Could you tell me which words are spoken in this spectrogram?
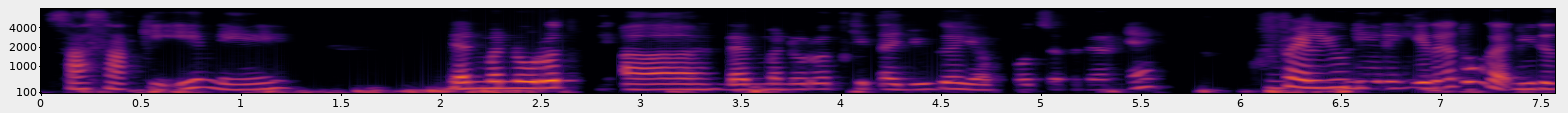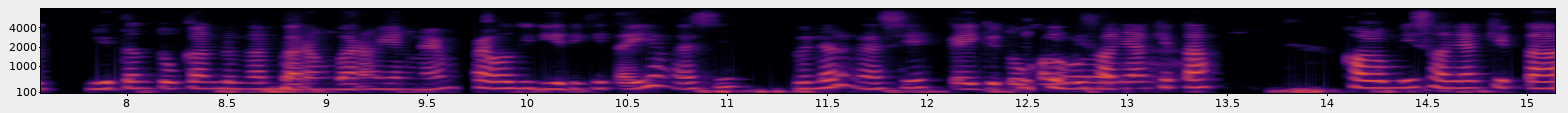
Sasaki ini dan menurut uh, dan menurut kita juga ya Put sebenarnya value hmm. diri kita tuh nggak ditentukan dengan barang-barang yang nempel di diri kita ya nggak sih? Bener nggak sih? Kayak gitu. Kalau misalnya kita kalau misalnya kita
